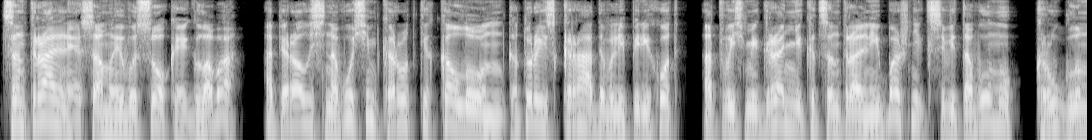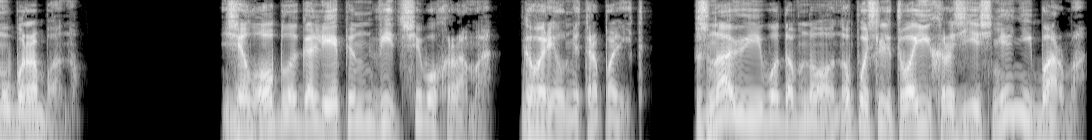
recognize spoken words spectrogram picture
Центральная, самая высокая глава опиралась на восемь коротких колонн, которые скрадывали переход от восьмигранника центральной башни к световому круглому барабану. «Зело благолепен вид всего храма», — говорил митрополит. «Знаю его давно, но после твоих разъяснений, Барма,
